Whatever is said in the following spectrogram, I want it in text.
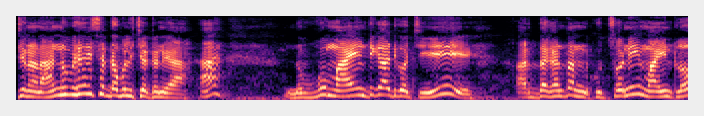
ఇచ్చినా నువ్వు బెదిరిస్తే డబ్బులు ఇచ్చేటనుగా నువ్వు మా ఇంటికాటికి వచ్చి అర్ధ గంట కూర్చొని మా ఇంట్లో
